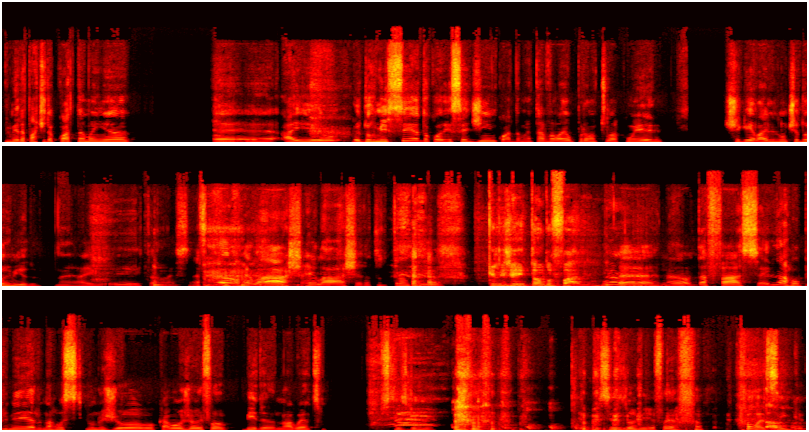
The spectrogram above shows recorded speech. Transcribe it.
Primeira partida, 4 da manhã. É, aí eu, eu dormi cedo, acordei cedinho, 4 da manhã tava lá eu pronto lá com ele. Cheguei lá e ele não tinha dormido, né? Aí, eita, nós. Aí falei, não, relaxa, relaxa, tá tudo tranquilo. Aquele jeitão do Fábio. É, não, tá fácil. Aí ele narrou o primeiro, narrou o segundo jogo, acabou o jogo e falou, Bida, não aguento, preciso dormir. eu preciso dormir. Eu falei, como tá assim, cara?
